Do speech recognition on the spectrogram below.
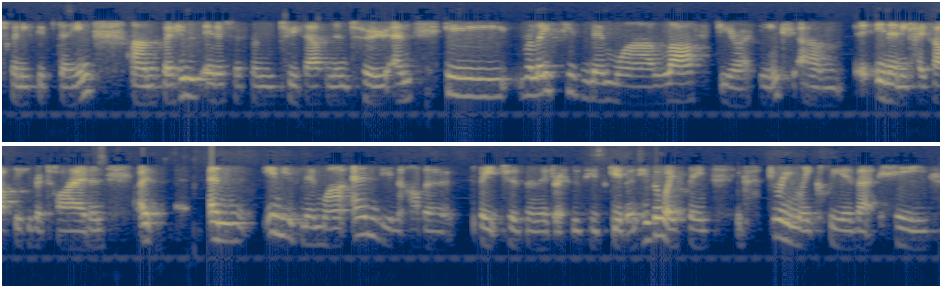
2015. Um, so he was editor from 2002, and he released his memoir last year, I think. Um, in any case, after he retired, and I, and in his memoir and in other speeches and addresses he's given, he's always been extremely clear that he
